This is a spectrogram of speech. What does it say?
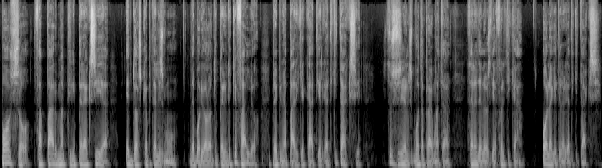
Πόσο θα πάρουμε από την υπεραξία εντός καπιταλισμού; Δεν μπορεί όλο να το παίρνει το κεφάλαιο. Πρέπει να πάρει και κάτι η εργατική τάξη. Στο σοσιαλισμό τα πράγματα θα είναι εντελώς διαφορετικά. Όλα για την εργατική τάξη.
